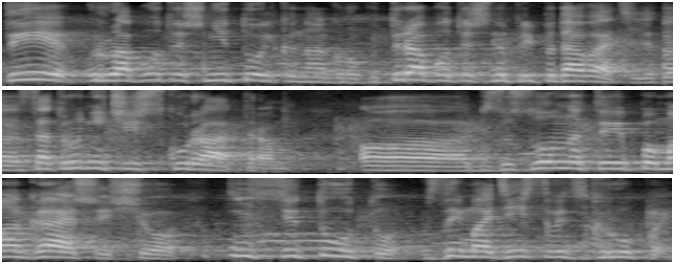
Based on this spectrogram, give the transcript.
ты работаешь не только на группу, ты работаешь на преподавателя, э, сотрудничаешь с куратором. А, безусловно, ты помогаешь еще институту взаимодействовать с группой.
